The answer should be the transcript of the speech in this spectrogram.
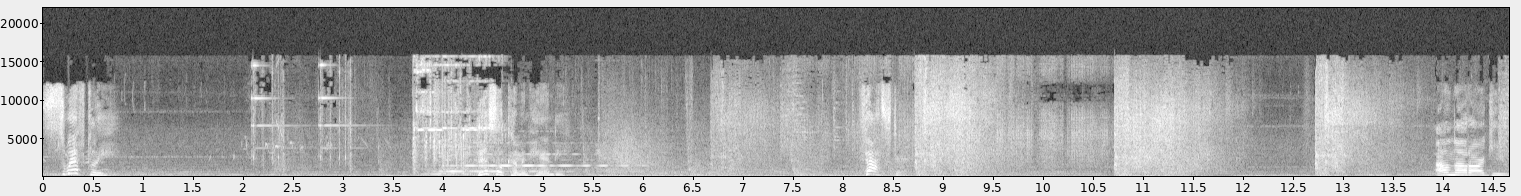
Swiftly. This'll come in handy. Faster. I'll not argue.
